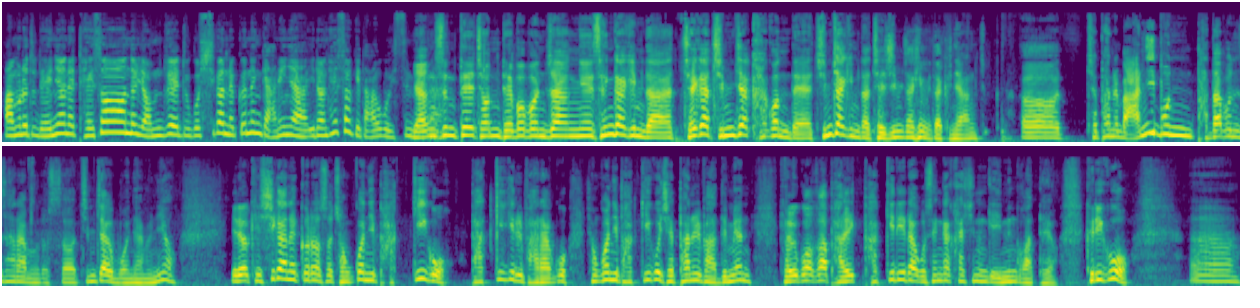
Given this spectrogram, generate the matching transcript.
아무래도 내년에 대선을 염두에 두고 시간을 끄는 게 아니냐 이런 해석이 나오고 있습니다. 양승태 전 대법원장의 생각입니다. 제가 짐작하건데 짐작입니다. 제 짐작입니다. 그냥 어 재판을 많이 본 받아본 사람으로서 짐작은 뭐냐면요. 이렇게 시간을 끌어서 정권이 바뀌고 바뀌기를 바라고 정권이 바뀌고 재판을 받으면 결과가 바뀌리라고 생각하시는 게 있는 것 같아요. 그리고 어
